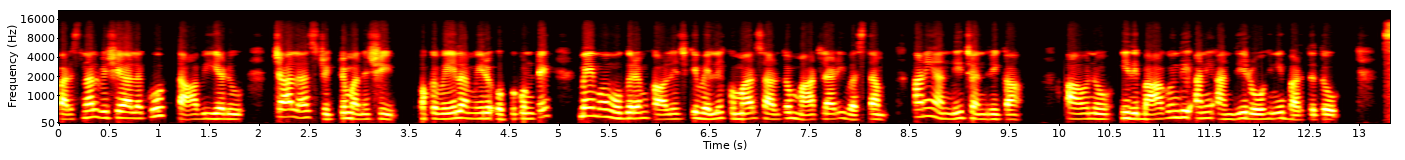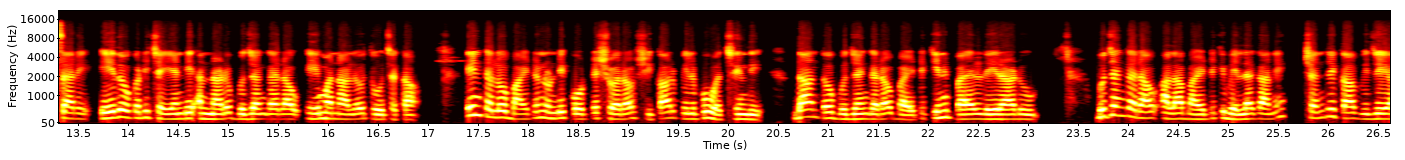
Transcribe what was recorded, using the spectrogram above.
పర్సనల్ విషయాలకు తావీయడు చాలా స్ట్రిక్ట్ మనిషి. ఒకవేళ మీరు ఒప్పుకుంటే మేము ముగ్గురం కాలేజీకి వెళ్ళి కుమార్ సార్తో మాట్లాడి వస్తాం అని అంది చంద్రిక. అవును ఇది బాగుంది అని అంది రోహిణి భర్తతో. సరే ఏదో ఒకటి చేయండి అన్నాడు భుజంగారావు ఏమనాలో తోచక. ఇంతలో బయట నుండి కోటేశ్వరరావు షికారు పిలుపు వచ్చింది. దాంతో భుజంగరావు బయటికి బయలుదేరాడు. భుజంగరావు అలా బయటికి వెళ్ళగానే చంద్రిక విజయ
